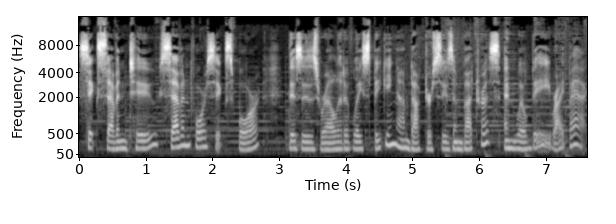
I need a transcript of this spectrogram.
six seven two seven four six four. This is relatively speaking. I'm Dr. Susan Buttross, and we'll be right back.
